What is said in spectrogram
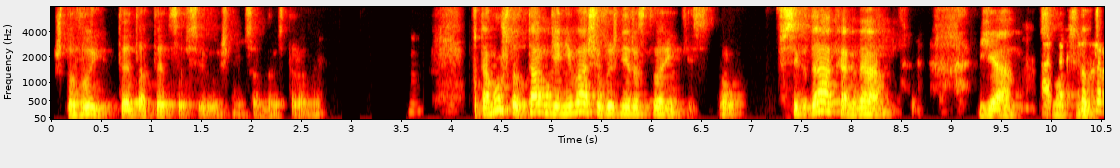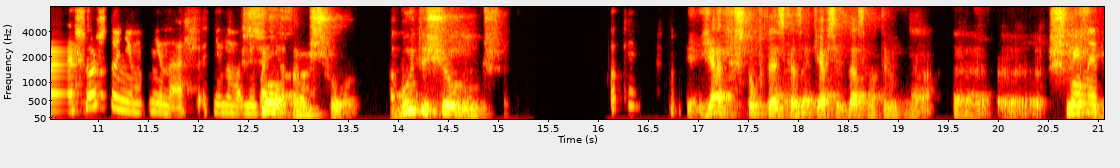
что вы тет-а-тет со Всевышним, с одной стороны. Потому что там, где не ваше, вы же не растворитесь. Ну, всегда, когда я а смотрю... так что хорошо, что не, не наше, не, не Все мое. хорошо, а будет еще лучше. Окей. Я что пытаюсь сказать? Я всегда смотрю на э, э, шлифы,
